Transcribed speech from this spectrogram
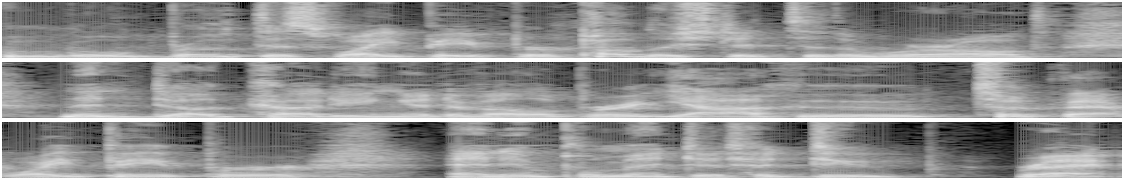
Google wrote this white paper, published it to the world. Then Doug Cutting, a developer at Yahoo, took that white paper and implemented Hadoop, right?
